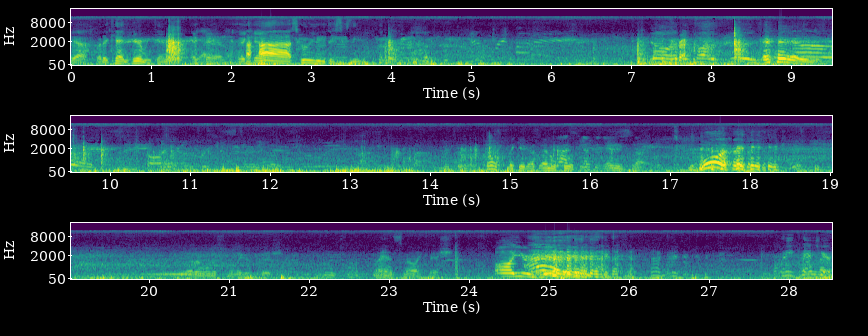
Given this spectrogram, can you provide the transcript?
Yeah, but it can't hear me, can it? It can. It can. Ah, screw you, 360. Hey. Don't lick it. That's animal cruelty. It is not. Boy. I don't want to smell like a fish. My hands smell like fish. Oh, you're dead. What do you catch here?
